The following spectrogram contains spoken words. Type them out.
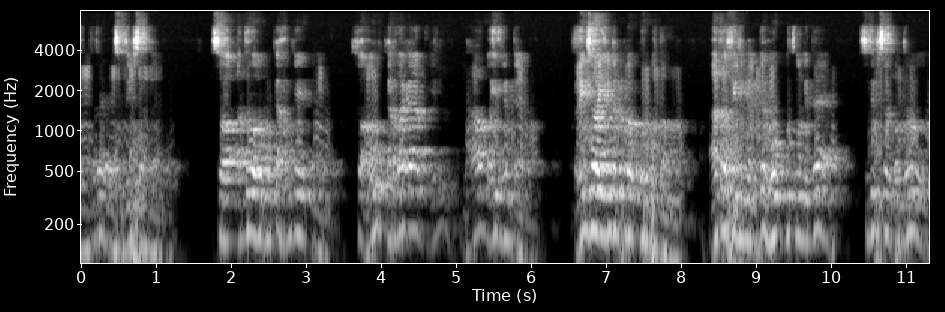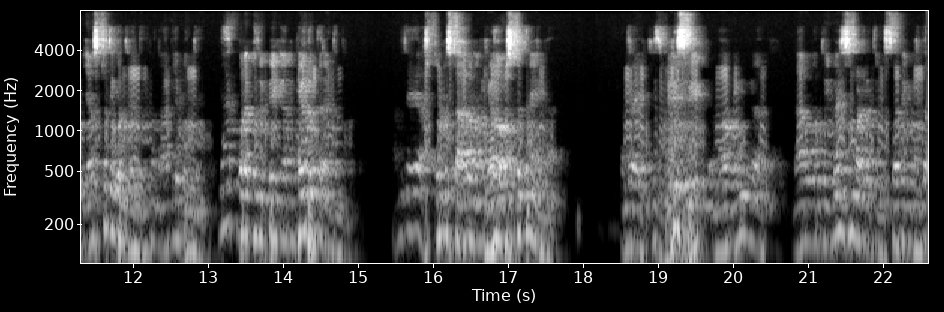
ಮಾಡಿದ್ರೆ ಸುದೀಪ್ ಸರ್ ಸೊ ಅದು ಅವ್ರ ಮುಖ ಹಂಗೆ ಇತ್ತು ಸೊ ಅವ್ರು ಕರೆದಾಗ ನಾವು ಐದು ಗಂಟೆ ಅಲ್ಲ. ಬೆಳಿಗ್ಗೆ ಐದು ಗಂಟೆ ಬಿಟ್ಟು ಕೂರ್ಬೋದು ಅವನು ಆ ಥರ ಫೀಲಿಂಗ್ ಇದೆ ಹೋಗಿ ಕೂತ್ಕೊಂಡಿದ್ದೆ. ಸುದೀಪ್ ಸರ್ ಬಂದರು ಎಷ್ಟೊತ್ತಿಗೆ ಬಂದರು? ಅಂತ ನಾನು ಆಗ್ಲೇ ಬಂದು. ಯಾಕೆ ಬರಕ್ಕೆ ಬೇಗ? ಅಂತ ಹೇಳ್ಬಿಡ್ತಾರೆ ಅಂತ ಅಂದ್ರೆ. ಅಷ್ಟೊಂದು ಸ್ಟಾರ್ ನನಗೆ ಹೇಳೋ ಅವಶ್ಯಕತೆ ಇಲ್ಲ. ಅಂದ್ರೆ ಇಸ್ ವೆರಿ ಸ್ವೀಟ್ ನಾವು ಹೆಂಗ್ ನಾವು ಒಂದು ಇಮ್ಯಾಜಿನ್ ಮಾಡಿರ್ತೀವಿ ಸರ್ ಈಗ ಅಂತ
